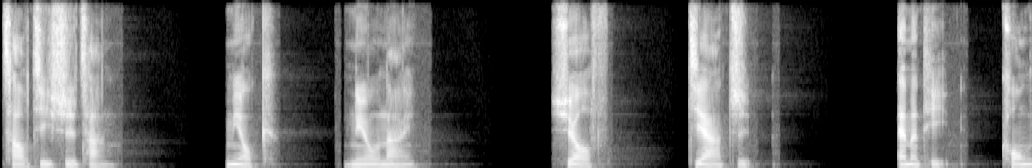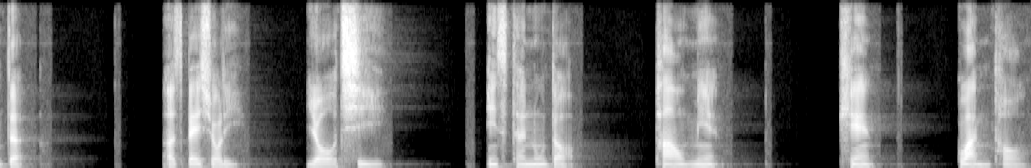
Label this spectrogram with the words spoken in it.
超级市场 milk, 牛奶 shelf, 架子 empty, 空的 especially, 尤其 instant noodle 泡面，can 罐头，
